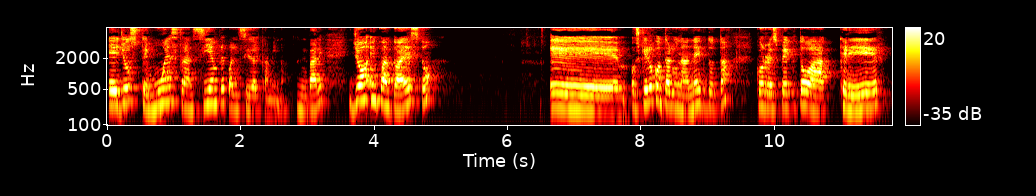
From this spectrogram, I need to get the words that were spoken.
ellos te muestran siempre cuál ha sido el camino, ¿vale? Yo en cuanto a esto, os quiero contar una anécdota con respecto a creer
